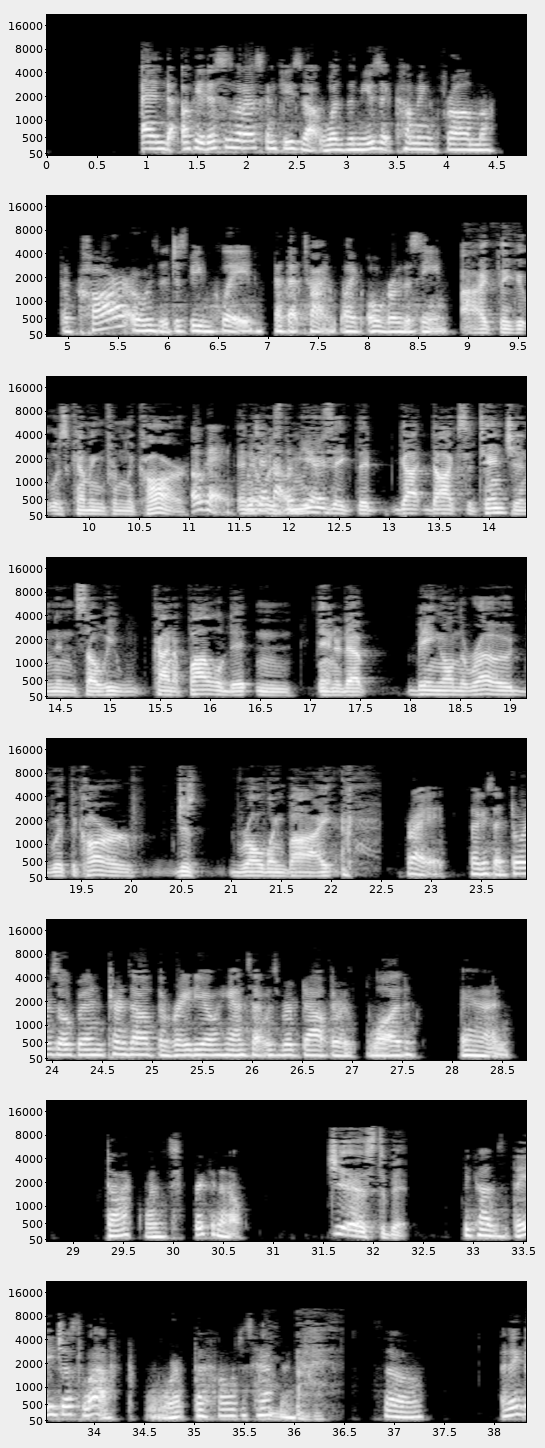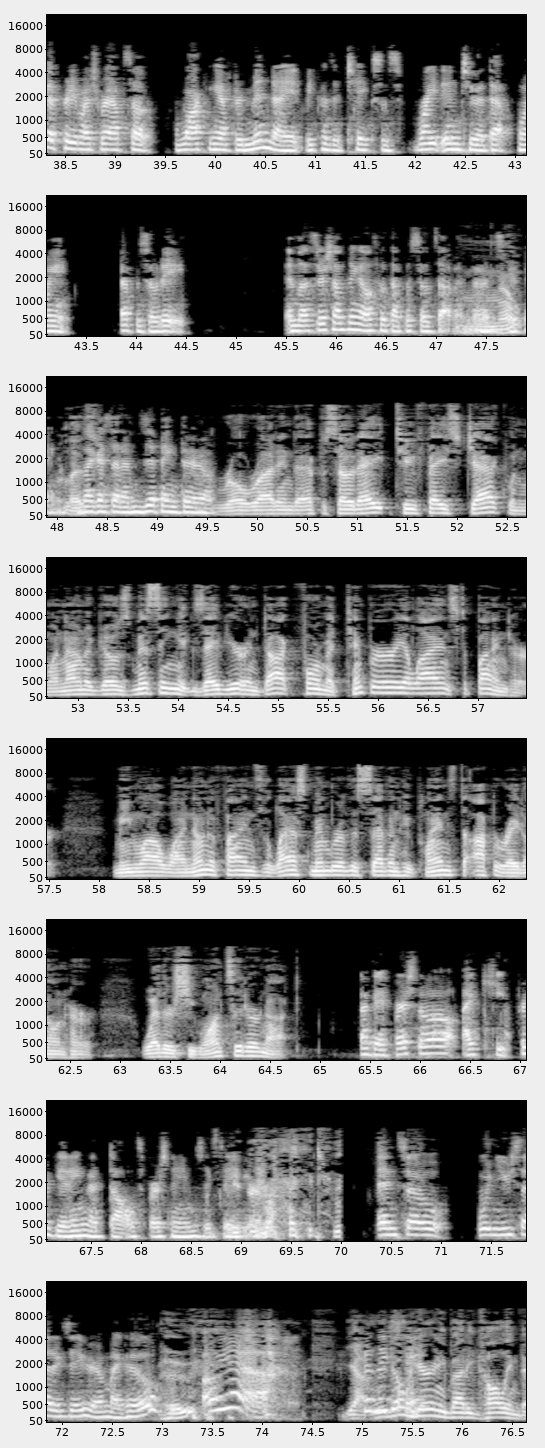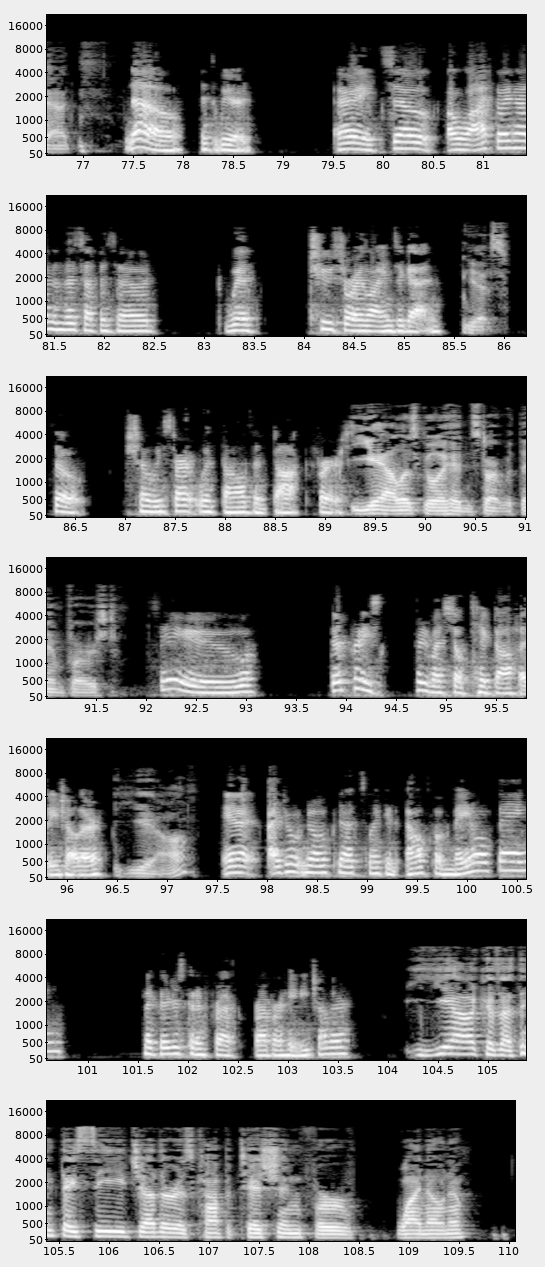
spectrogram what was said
And okay, this is what I was confused about. Was the music coming from the car or was it just being played at that time, like over the scene? I think it was coming from the car. Okay. And it I was the was weird. music that got Doc's attention. And so he kind of followed it and ended up being on the road with the car just rolling by. Right. Like I said, doors open. Turns out the radio handset was ripped out. There was blood and Doc was freaking out. just a bit. because they just left. What the hell just happened? so I think that pretty much wraps up Walking After Midnight because it takes us right into, at that point, episode eight. Unless there's something else with episode seven that I'm Nope, skipping. Like I said, I'm zipping through. Roll right into episode eight. Two-Faced Jack. When Wynonna goes missing, Xavier and Doc form a temporary alliance to find her. Meanwhile, Wynonna finds the last member of the seven who plans to operate on her, whether she wants it or not. Okay, first of all, I keep forgetting that Doll's first name is Xavier. Right. And so when you said Xavier, I'm like, who? who? Oh yeah. Yeah, we don't say- hear anybody calling that. No, it's weird. All right, so a lot going on in this episode with two storylines again. Yes. So, shall we start with Dolls and Doc first? Yeah, let's go ahead and start with them first. So, they're pretty pretty much still ticked off at each other, Yeah. and I, I don't know if that's like an alpha male thing, like they're just gonna forever, forever hate each other. Yeah, because I think they see each other as competition for Wynonna.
